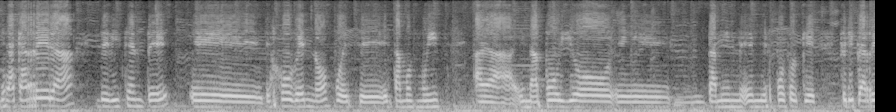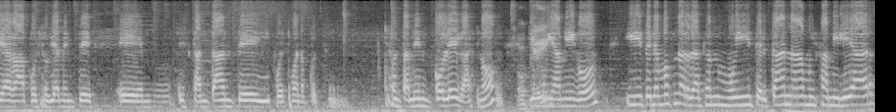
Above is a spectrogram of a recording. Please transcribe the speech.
la carrera de Vicente, de joven, ¿no? Pues estamos muy en apoyo, también mi esposo que Felipe Arriaga, pues obviamente eh, es cantante y pues bueno, pues son también colegas, ¿no? Y muy amigos. Y tenemos una relación muy cercana, muy familiar,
